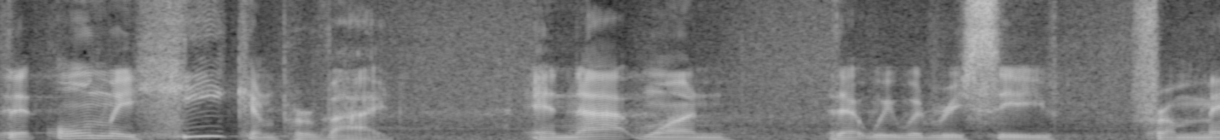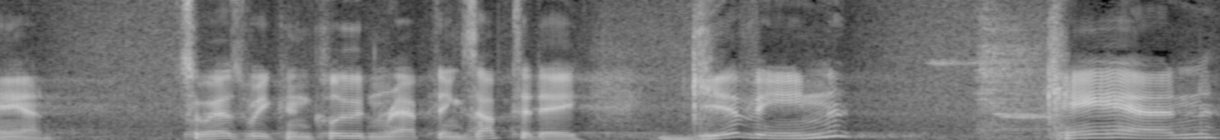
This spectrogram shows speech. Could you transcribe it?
that only He can provide and not one that we would receive from man. So, as we conclude and wrap things up today, giving can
